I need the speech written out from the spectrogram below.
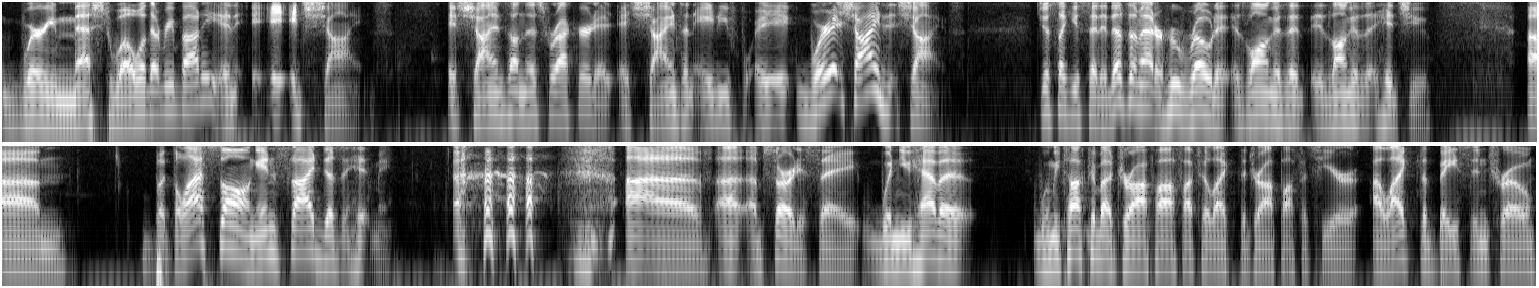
where he meshed well with everybody, and it, it shines. It shines on this record. It, it shines on eighty four. It, where it shines, it shines. Just like you said, it doesn't matter who wrote it as long as it as long as it hits you. Um, but the last song, "Inside," doesn't hit me. uh, uh, I'm sorry to say, when you have a when we talked about drop off, I feel like the drop off is here. I like the bass intro.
